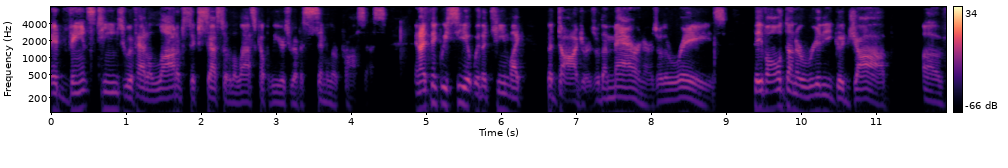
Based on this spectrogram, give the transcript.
advanced teams who have had a lot of success over the last couple of years who have a similar process. And i think we see it with a team like the dodgers or the mariners or the rays. They've all done a really good job of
